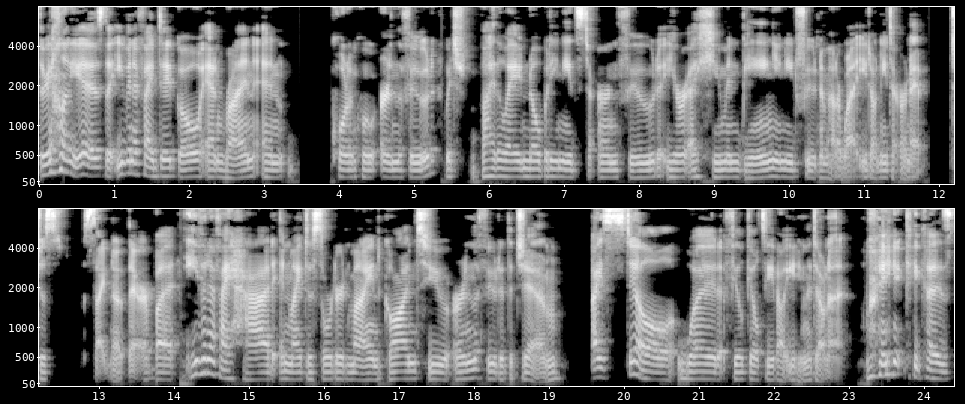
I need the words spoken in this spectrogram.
the reality is that even if I did go and run and quote unquote earn the food, which by the way, nobody needs to earn food. You're a human being. You need food no matter what. You don't need to earn it. Just side note there. But even if I had in my disordered mind gone to earn the food at the gym, I still would feel guilty about eating the donut, right? Because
